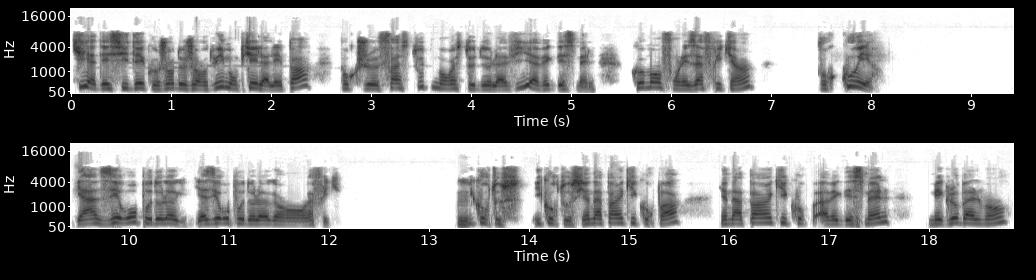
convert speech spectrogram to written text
Qui a décidé qu'au jour d'aujourd'hui, mon pied, il allait pas pour que je fasse tout mon reste de la vie avec des semelles? Comment font les Africains pour courir? Il y a zéro podologue. Il y a zéro podologue en, Afrique. Mm. Ils courent tous. Ils courent tous. Il y en a pas un qui court pas. Il y en a pas un qui court avec des semelles. Mais globalement,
